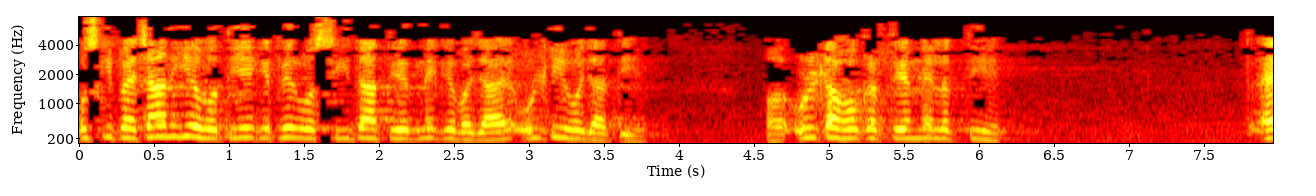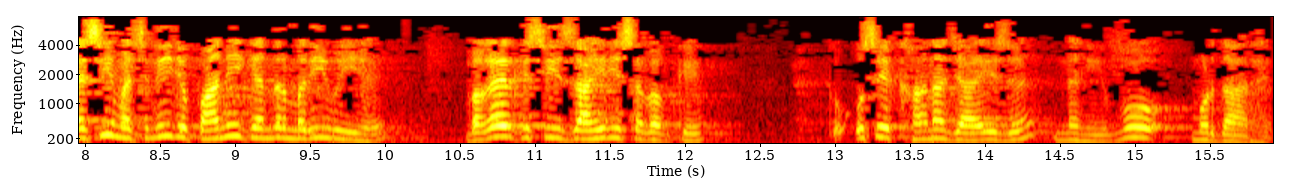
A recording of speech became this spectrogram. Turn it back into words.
اس کی پہچان یہ ہوتی ہے کہ پھر وہ سیدھا تیرنے کے بجائے الٹی ہو جاتی ہے اور الٹا ہو کر تیرنے لگتی ہے۔ تو ایسی مچھلی جو پانی کے اندر مری ہوئی ہے، بغیر کسی ظاہری سبب کے، تو اسے کھانا جائز نہیں۔ وہ مردار ہے۔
